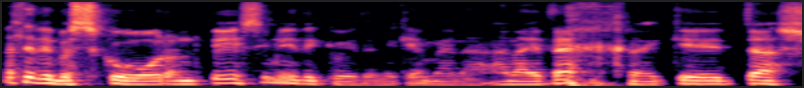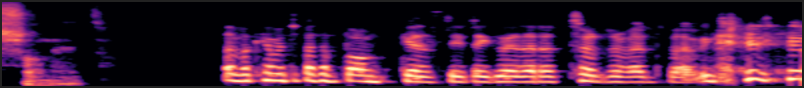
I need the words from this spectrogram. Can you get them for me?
felly ddim y sgôr, ond beth sy'n mynd i ddigwydd yn y gemau yna, a na i ddechrau gyda Sioned. A mae cymaint o beth o bonkers wedi digwydd ar y tournament fe. Fi'n credu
